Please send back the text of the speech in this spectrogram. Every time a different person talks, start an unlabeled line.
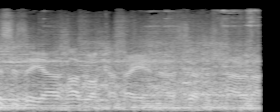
This is the uh, Hard Rock Cafe in uh, Surface Paradise,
